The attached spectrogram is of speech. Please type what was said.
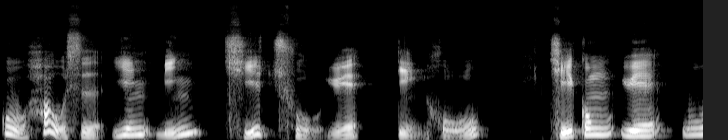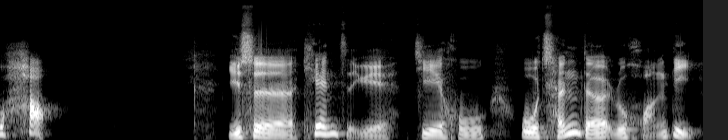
故后世因名其楚曰鼎湖，其功曰乌号。于是天子曰：“嗟乎！吾承德如皇帝，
